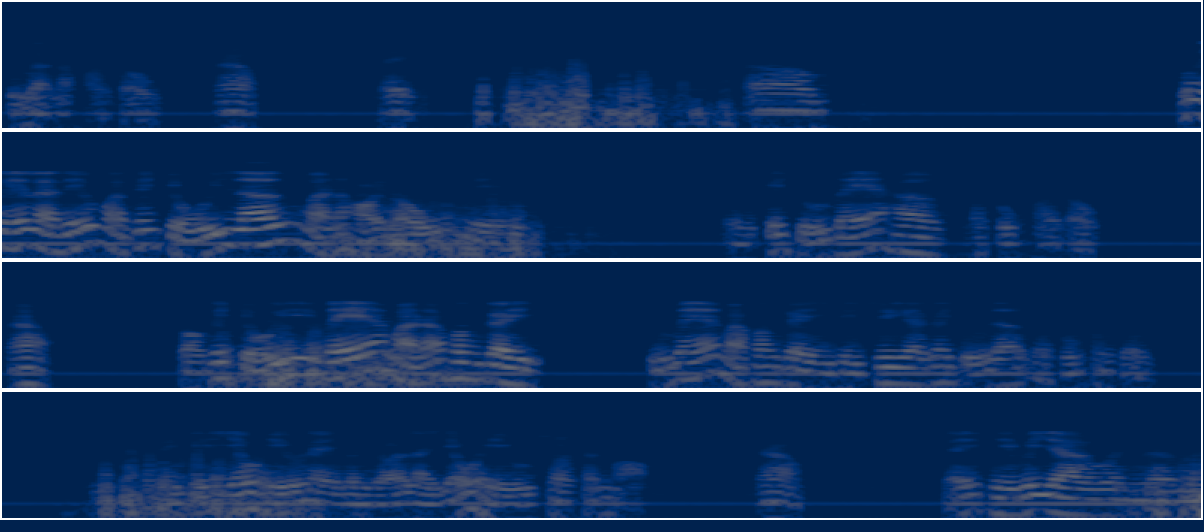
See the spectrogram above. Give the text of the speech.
tức là nó hội tụ. Không? Đấy. À, có nghĩa là nếu mà cái chuỗi lớn mà nó hội tụ thì, thì cái chuỗi bé hơn nó cũng hội tụ. Không? còn cái chuỗi bé mà nó phân kỳ chuỗi bé mà phân kỳ thì suy ra cái chuỗi lớn nó cũng phân kỳ thì cái dấu hiệu này mình gọi là dấu hiệu so sánh một không? đấy thì bây giờ mình, ờ, mình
